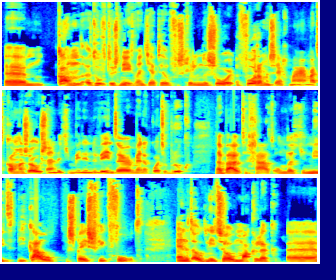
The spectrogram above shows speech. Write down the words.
Um, kan, het hoeft dus niet, want je hebt heel verschillende soorten, vormen, zeg maar. Maar het kan maar zo zijn dat je midden in de winter met een korte broek naar buiten gaat, omdat je niet die kou specifiek voelt. En het ook niet zo makkelijk uh,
